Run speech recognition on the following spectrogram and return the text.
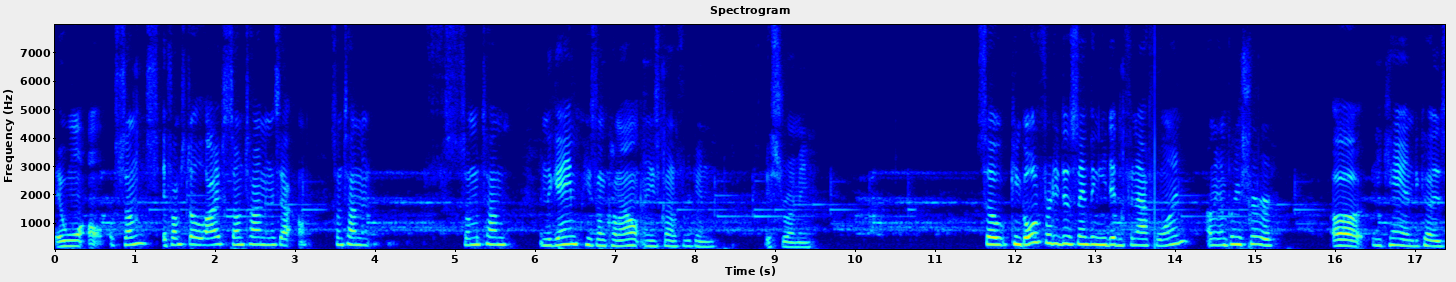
It won't. Oh, some. If I'm still alive, sometime in this. Uh, sometime in sometime in the game, he's gonna come out and he's gonna freaking destroy me. So, can Golden Freddy do the same thing he did in FNAF 1? I mean, I'm pretty sure uh, he can because,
